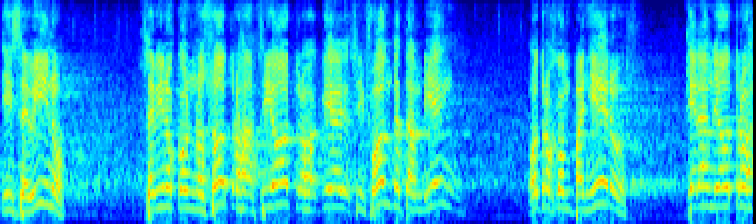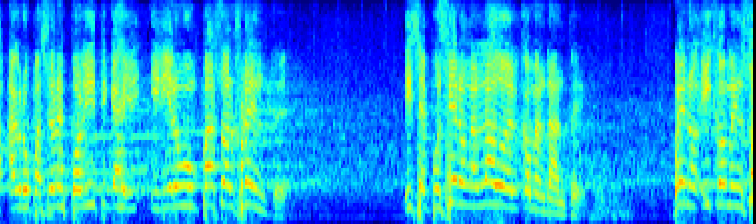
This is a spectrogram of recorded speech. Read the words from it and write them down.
y se vino, se vino con nosotros, así otros, aquí Sifonte también, otros compañeros que eran de otras agrupaciones políticas y, dieron un paso al frente y se pusieron al lado del comandante. Bueno, y comenzó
